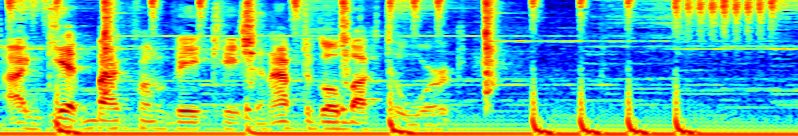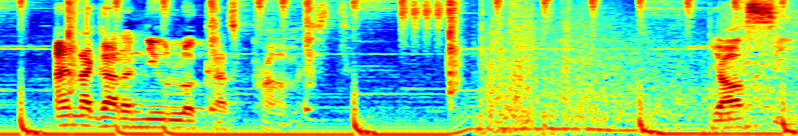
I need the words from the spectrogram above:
I get back from vacation. I have to go back to work. And I got a new look as promised. Y'all see.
